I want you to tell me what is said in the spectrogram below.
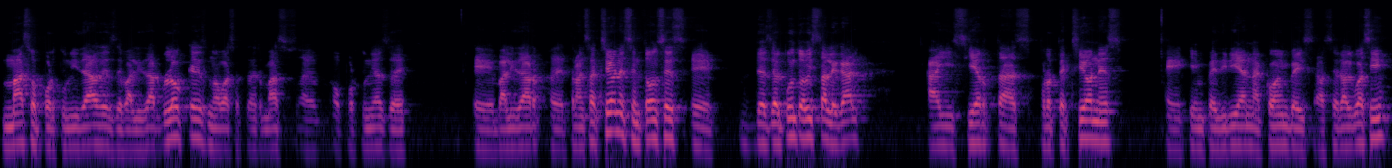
más oportunidades de validar bloques, no vas a tener más eh, oportunidades de validar transacciones. Entonces, desde el punto de vista legal, hay ciertas protecciones que impedirían a Coinbase hacer algo así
